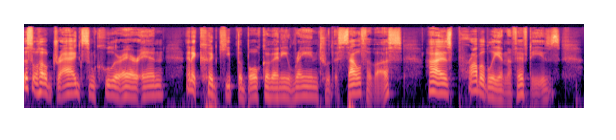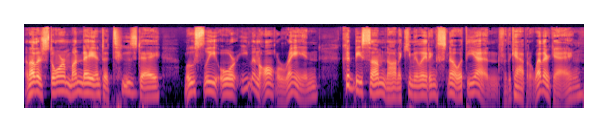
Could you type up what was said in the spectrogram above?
This will help drag some cooler air in, and it could keep the bulk of any rain to the south of us. Highs probably in the 50s. Another storm Monday into Tuesday, mostly or even all rain. Could be some non accumulating snow at the end. For the Capital Weather Gang,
